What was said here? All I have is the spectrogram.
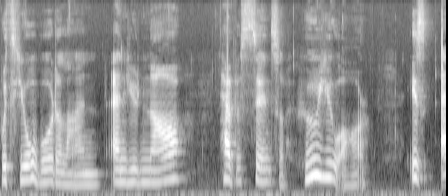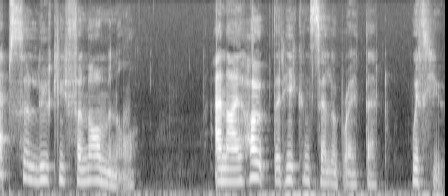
with your borderline and you now have a sense of who you are is absolutely phenomenal. And I hope that he can celebrate that with you.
